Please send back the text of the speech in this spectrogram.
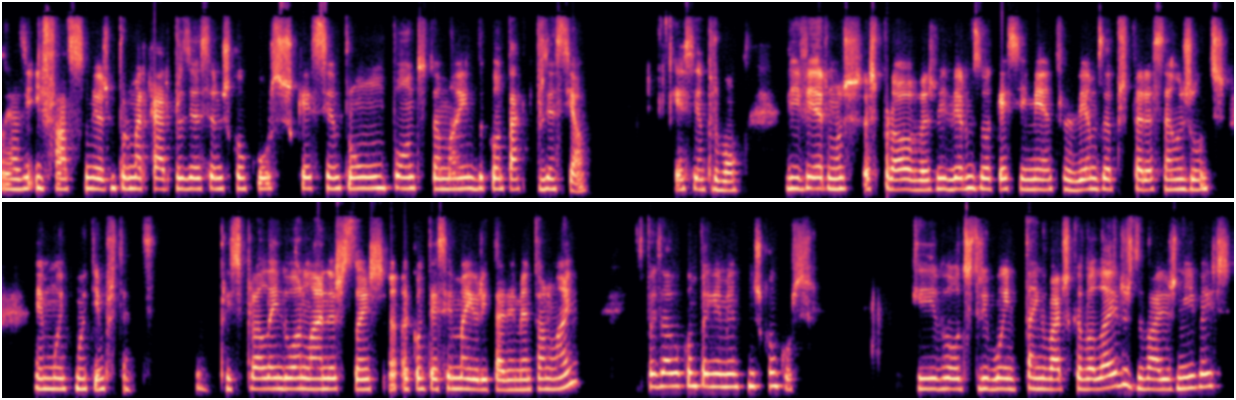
aliás, e faço mesmo por marcar presença nos concursos, que é sempre um ponto também de contacto presencial, que é sempre bom. Vivermos as provas, vivermos o aquecimento, vivermos a preparação juntos, é muito, muito importante. Por isso, para além do online, as sessões acontecem maioritariamente online, depois há o acompanhamento nos concursos, que vou distribuindo, tenho vários cavaleiros de vários níveis,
